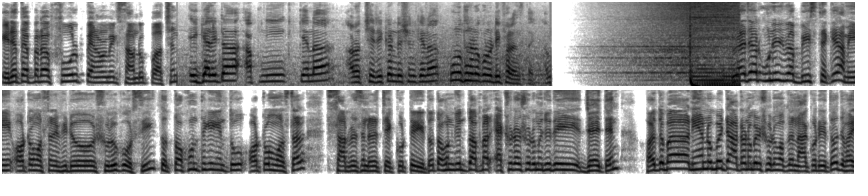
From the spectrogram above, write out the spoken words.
এটাতে আপনারা ফুল প্যানোরামিক সাউন্ড পাচ্ছেন। এই গাড়িটা আপনি কেনা আর হচ্ছে রিকন্ডিশন কেনা কোনো ধরনের কোনো ডিফারেন্স নেই। দুই হাজার উনিশ বা বিশ থেকে আমি অটো মাস্টারের ভিডিও শুরু করছি। তো তখন থেকে কিন্তু অটো মাস্টার সার্ভিস সেন্টারে চেক করতে দিত। তখন কিন্তু আপনার একশোটা শোরুমে যদি যেতেন হয়তো বা নিরানব্বইটা আটানব্বই শোরুম আপনার না করে দিত যে, ভাই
